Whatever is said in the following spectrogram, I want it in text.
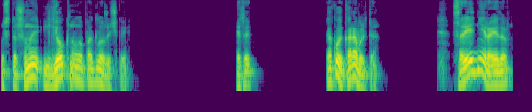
у старшины ёкнуло под ложечкой. Это какой корабль-то? Средний рейдер.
